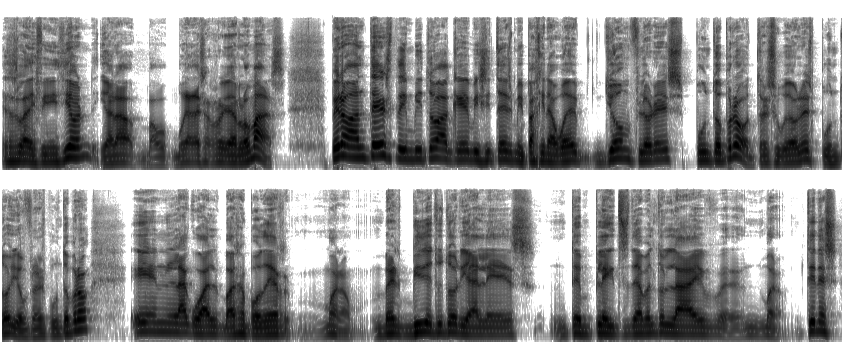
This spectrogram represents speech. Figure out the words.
Esa es la definición y ahora voy a desarrollarlo más. Pero antes te invito a que visites mi página web johnflores.pro, www.johnflores.pro, en la cual vas a poder, bueno, ver videotutoriales, templates de Ableton Live, eh, bueno, tienes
